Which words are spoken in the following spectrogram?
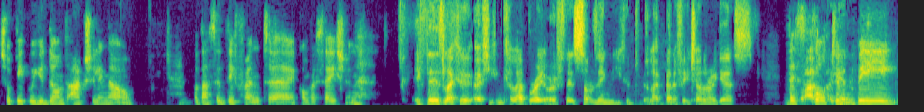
so people you don't actually know. But that's a different uh, conversation. If there's like a, if you can collaborate, or if there's something that you could like benefit each other, I guess. There's got to be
